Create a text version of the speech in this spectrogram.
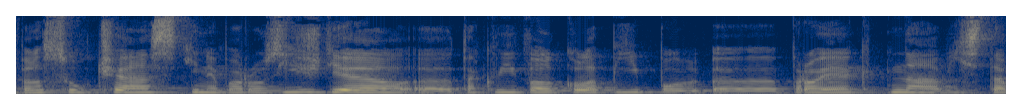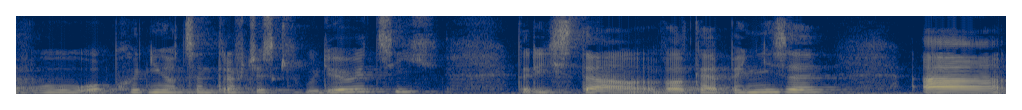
byl součástí nebo rozjížděl takový velkolepý projekt na výstavu obchodního centra v Českých Budějovicích, který stál velké peníze. A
